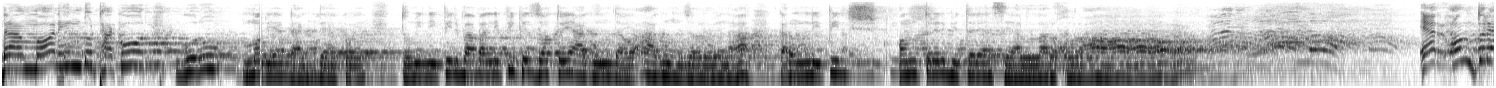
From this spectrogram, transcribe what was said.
ব্রাহ্মণ হিন্দু ঠাকুর, গুরু মরিয়া ডাক দেয়া কয়, তুমি লিপির বাবা লিপিকে যতই আগুন দাও, আগুন জ্বলবে না, কারণ লিপির অন্তরের ভিতরে আছে আল্লাহর কোরআন। এর অন্তরে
